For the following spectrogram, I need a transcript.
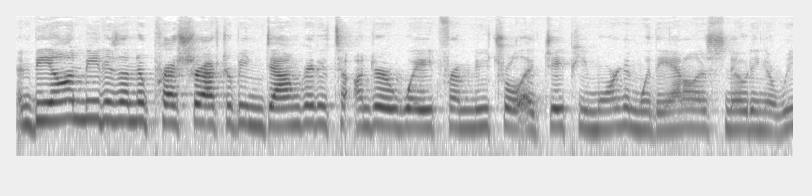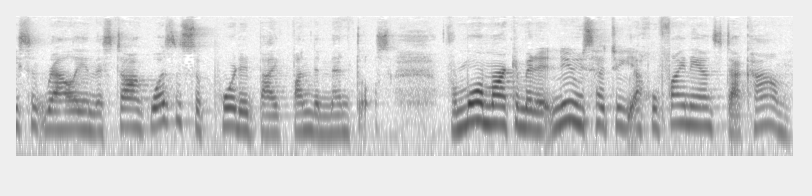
And Beyond Meat is under pressure after being downgraded to underweight from neutral at JP Morgan, with the analysts noting a recent rally in the stock wasn't supported by fundamentals. For more market minute news, head to yahoofinance.com.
